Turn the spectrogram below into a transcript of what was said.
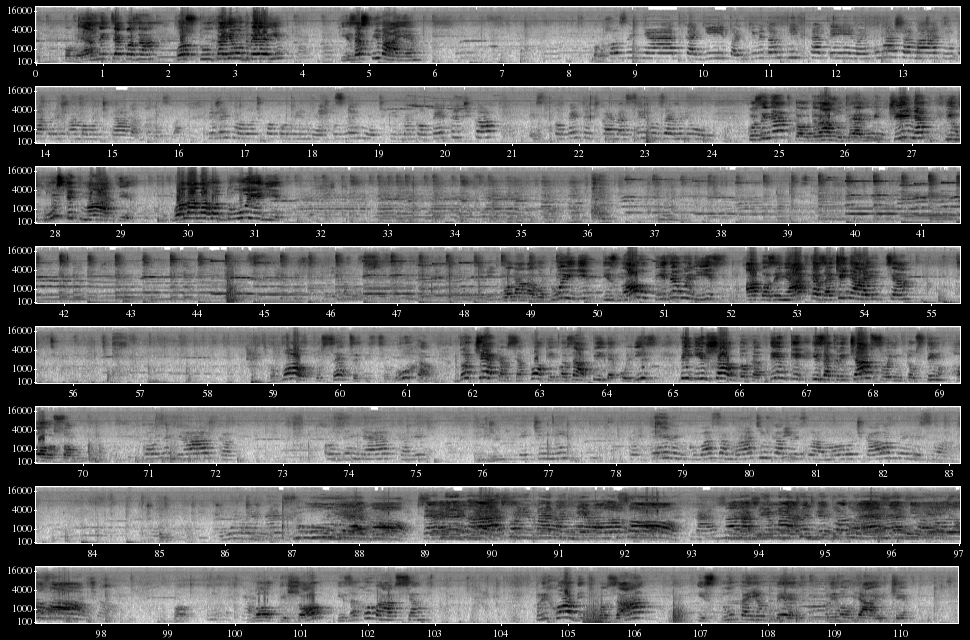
Повернеться коза, постукає у двері і заспіває. Козенятка, дітоньки, відомкніть хатиноньку, ваша матінка прийшла, молочка вам принесла. Біжить молочко по винячку, винячки на копитечка, із копитечка на сиру землю. Козенятка одразу двері відчинять і впустять матір. Вона нагодує їх. Вона нагодує їх і знову піде у ліс, а козенятка зачиняються. Вовк усе це підслухав, дочекався, поки коза піде у ліс, підійшов до хатинки і закричав своїм товстим голосом. Козенятка, козенятка, відчиніть картиненьку, ваша матінка прийшла, молочка вам принесла. Чуємо! Це не нашої матінки голосок. Наші матінки тонесенькі голосочок. Вовк. Вовк пішов і заховався. Приходить коза і стукає в двері, примовляючи.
